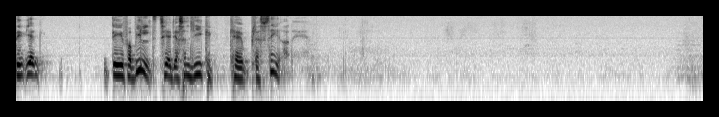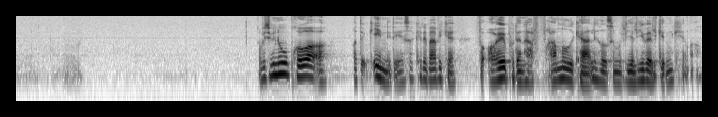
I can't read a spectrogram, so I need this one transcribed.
Det, jeg, det er for vildt til, at jeg sådan lige kan, kan placere det. Og hvis vi nu prøver at, at dykke ind i det, så kan det være, at vi kan få øje på den her fremmede kærlighed, som vi alligevel genkender.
